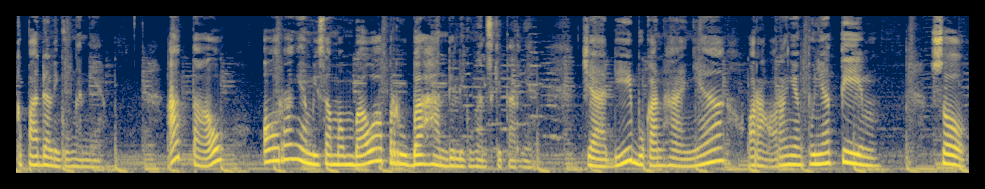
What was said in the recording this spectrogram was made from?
kepada lingkungannya, atau orang yang bisa membawa perubahan di lingkungan sekitarnya. Jadi, bukan hanya orang-orang yang punya tim. So,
